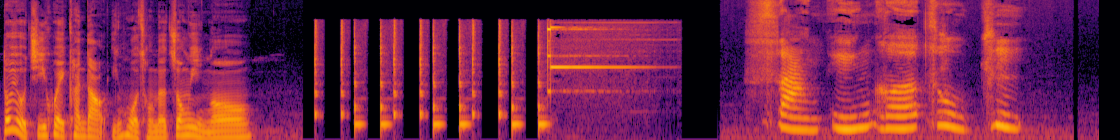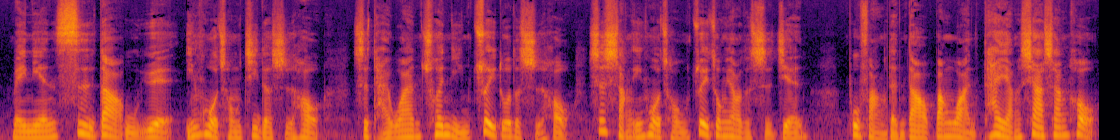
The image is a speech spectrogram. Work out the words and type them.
都有机会看到萤火虫的踪影哦。每年四到五月萤火虫季的时候，是台湾春萤最多的时候，是赏萤火虫最重要的时间。不妨等到傍晚太阳下山后，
